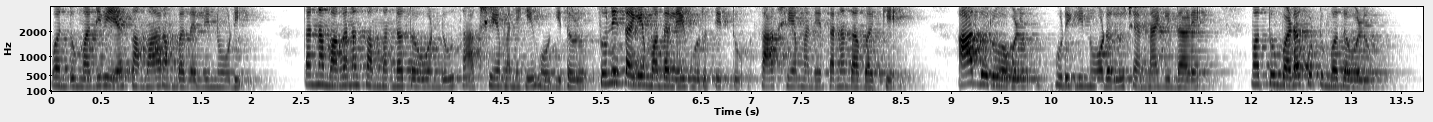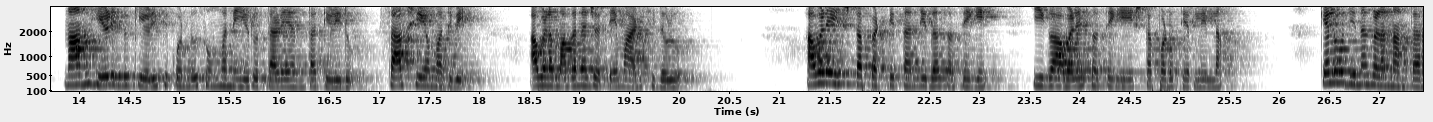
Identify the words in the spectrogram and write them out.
ಒಂದು ಮದುವೆಯ ಸಮಾರಂಭದಲ್ಲಿ ನೋಡಿ. ತನ್ನ ಮಗನ ಸಂಬಂಧ ತಗೊಂಡು ಸಾಕ್ಷಿಯ ಮನೆಗೆ ಹೋಗಿದ್ದಳು. ಸುನೀತಾಗೆ ಮೊದಲೇ ಗುರುತಿತ್ತು ಸಾಕ್ಷಿಯ ಮನೆತನದ ಬಗ್ಗೆ. ಆದರೂ ಅವಳು ಹುಡುಗಿ ನೋಡಲು ಚೆನ್ನಾಗಿದ್ದಾಳೆ ಮತ್ತು ಬಡ ಕುಟುಂಬದವಳು. ನಾನು ಹೇಳಿದ್ದು ಕೇಳಿಸಿಕೊಂಡು ಸುಮ್ಮನೆ ಇರುತ್ತಾಳೆ ಅಂತ ತಿಳಿದು ಸಾಕ್ಷಿಯ ಮದುವೆ ಅವಳ ಮಗನ ಜೊತೆ ಮಾಡಿಸಿದಳು. ಅವಳೇ ಇಷ್ಟಪಟ್ಟು ತಂದಿದ ಸೊಸೆಗೆ, ಈಗ ಅವಳೇ ಸೊಸೆಗೆ ಇಷ್ಟಪಡುತ್ತಿರಲಿಲ್ಲ. ಕೆಲವು ದಿನಗಳ ನಂತರ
